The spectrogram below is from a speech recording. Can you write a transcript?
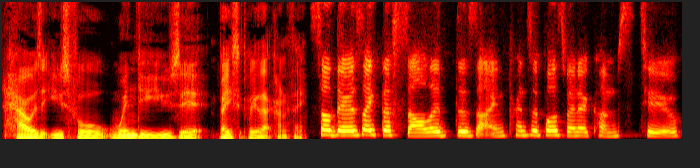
How is it useful? When do you use it? Basically, that kind of thing. So there's like the solid design principles when it comes to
